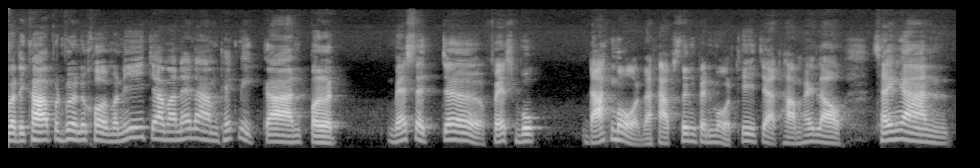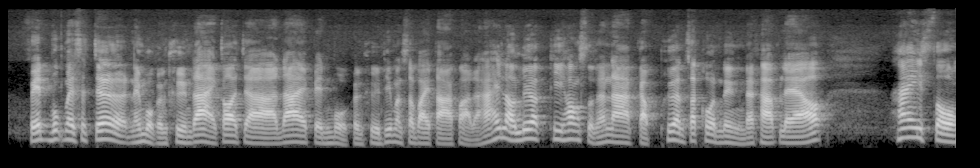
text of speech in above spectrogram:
วัสดีครับเพื่อนๆทุกคน วันนี้จะมาแนะนำเทคนิคการเปิด Messenger Facebook Dark Mode นะครับ ซึ่งเป็นโหมดที่จะทำให้เราใช้งาน Facebook Messenger ในโหมดกลางคืนได้ก็จะได้เป็นโหมดกลางคืนที่มันสบายตากว่านะฮะให้เราเลือกที่ห้องสนทนากับเพื่อนสักคนหนึ่งนะครับ แล้วให้ส่ง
